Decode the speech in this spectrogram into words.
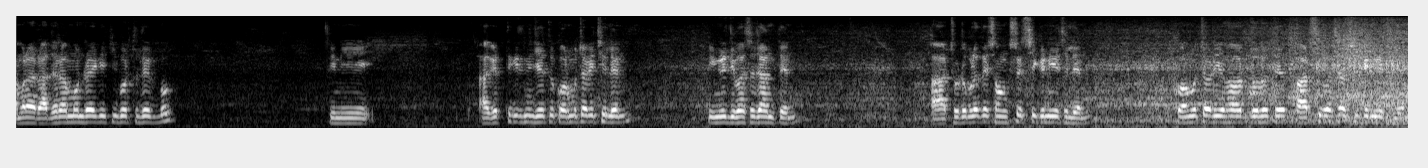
আমরা রাজা রামমোহন রায়কে কী করতে দেখব? তিনি, আগের থেকে তিনি যেহেতু কর্মচারী ছিলেন, ইংরেজি ভাষা জানতেন, আর ছোটোবেলাতে সংস্কৃত শিখে নিয়েছিলেন, কর্মচারী হওয়ার দৌলতে ফার্সি ভাষা শিখে নিয়েছিলেন,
